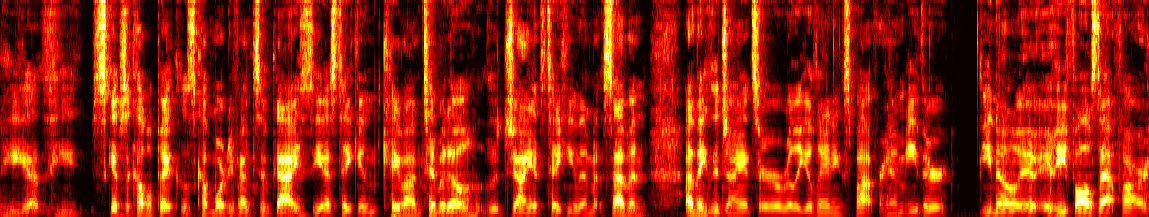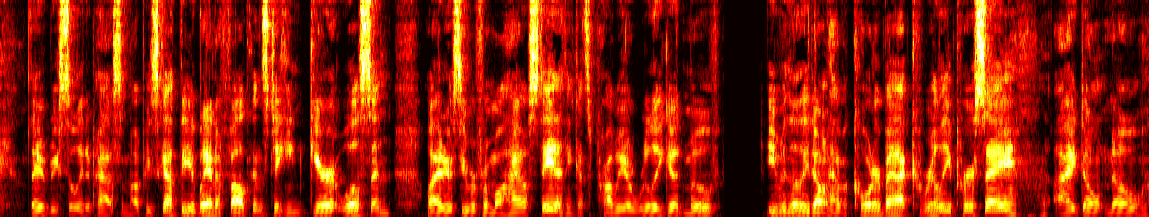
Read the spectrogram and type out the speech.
he uh, he skips a couple picks, a couple more defensive guys. He has taken Kayvon Thibodeaux, the Giants taking them at seven. I think the Giants are a really good landing spot for him. Either you know, if, if he falls that far, they would be silly to pass him up. He's got the Atlanta Falcons taking Garrett Wilson, wide receiver from Ohio State. I think that's probably a really good move. Even though they don't have a quarterback really per se, I don't know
